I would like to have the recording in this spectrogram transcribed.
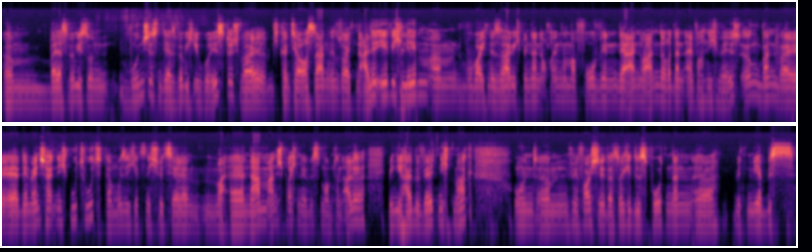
ähm, weil das wirklich so ein Wunsch ist und der ist wirklich egoistisch, weil ich könnte ja auch sagen, wir sollten alle ewig leben, ähm, wobei ich mir sage, ich bin dann auch irgendwann mal froh, wenn der eine oder andere dann einfach nicht mehr ist irgendwann, weil er der Menschheit nicht gut tut. Da muss ich jetzt nicht spezielle äh, Namen ansprechen, wir wissen momentan alle, wen die halbe Welt nicht mag. Und ähm, ich mir vorstelle, dass solche Despoten dann äh, mit mir bis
